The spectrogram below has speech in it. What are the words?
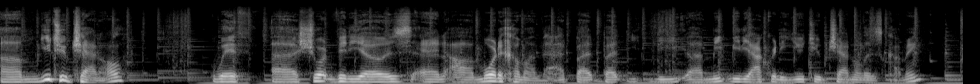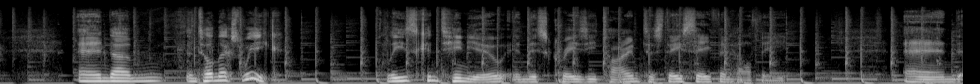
um, YouTube channel with uh, short videos and uh, more to come on that. But but the uh, Meet Mediocrity YouTube channel is coming. And um, until next week, please continue in this crazy time to stay safe and healthy, and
